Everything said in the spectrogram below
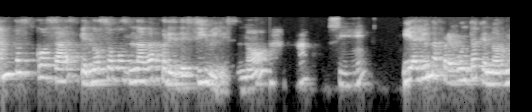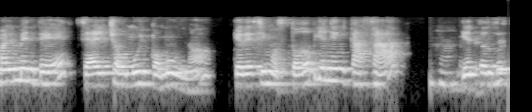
tantas cosas que no somos nada predecibles, ¿no? Sí. Y hay una pregunta que normalmente se ha hecho muy común, ¿no? Que decimos, ¿todo bien en casa? Ujú. Y entonces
